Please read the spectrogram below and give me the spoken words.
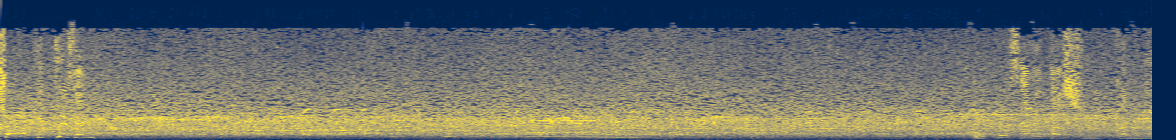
勝決定戦。起こされた瞬間に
